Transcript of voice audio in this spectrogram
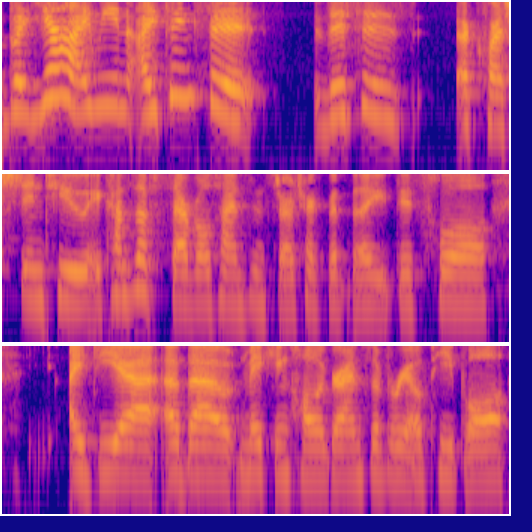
But yeah, I mean, I think that this is a question too. It comes up several times in Star Trek, but like this whole idea about making holograms of real people,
